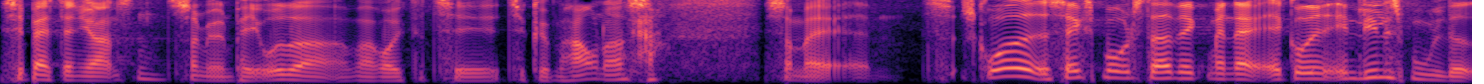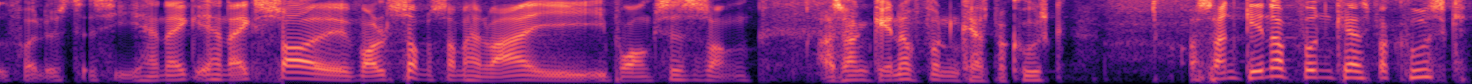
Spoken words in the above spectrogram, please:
Sebastian Jørgensen, som jo en periode var, var rygtet til, til København også. Ja. Som er øh, scoret seks mål stadigvæk, men er, er gået en, en lille smule ned, får jeg lyst til at sige. Han er ikke, han er ikke så øh, voldsom, som han var i, i bronzesæsonen. Og så har han genopfundet Kasper Kusk. Og så han genopfundet Kasper Kusk.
